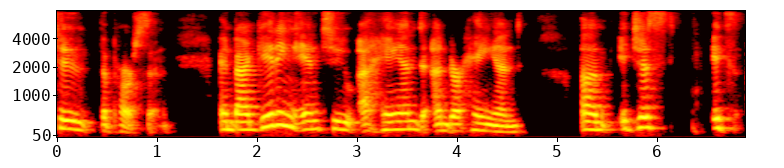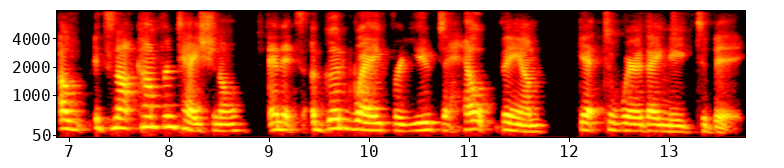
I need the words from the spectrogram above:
to the person. And by getting into a hand under hand, um, it just it's a it's not confrontational and it's a good way for you to help them get to where they need to be.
